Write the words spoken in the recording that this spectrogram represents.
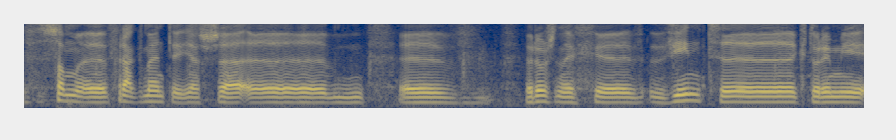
Są fragmenty jeszcze różnych wind, którymi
